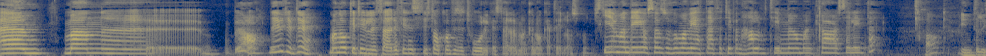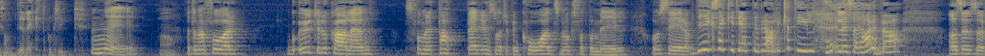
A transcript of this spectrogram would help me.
Ehm, man, eh, ja det är ju typ det. Man åker till så här, det finns i Stockholm finns det två olika ställen man kan åka till och så skriver man det och sen så får man veta efter typ en halvtimme om man klarar sig eller inte. Ja, okej. Inte liksom direkt på klick. Nej. Ja. Utan man får gå ut ur lokalen, så får man ett papper där det står typ en kod som man också fått på mail. Och så säger de det gick säkert jättebra, lycka till! Eller så här, ha det bra! Och sen så,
